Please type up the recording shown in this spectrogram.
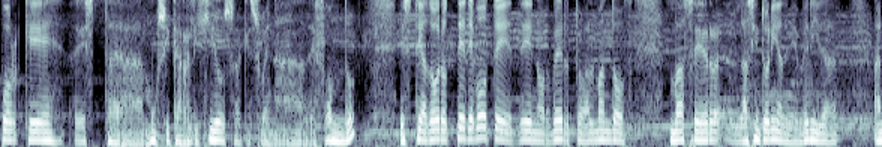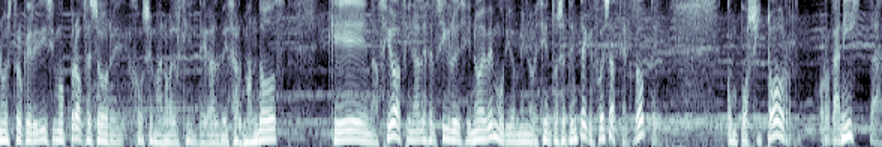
Porque esta música religiosa que suena de fondo, este adoro te devote de Norberto Almandoz, va a ser la sintonía de bienvenida a nuestro queridísimo profesor eh, José Manuel Gil de Galvez Almandoz, que nació a finales del siglo XIX, murió en 1970 y que fue sacerdote, compositor, organista,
